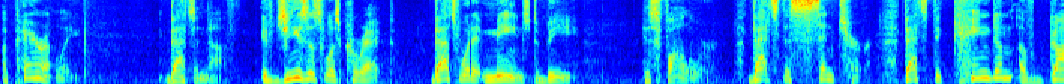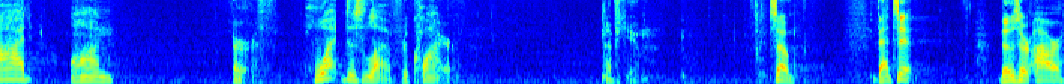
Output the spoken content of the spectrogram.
apparently, that's enough. If Jesus was correct, that's what it means to be his follower. That's the center. That's the kingdom of God on earth. What does love require of you? So, that's it. Those are our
